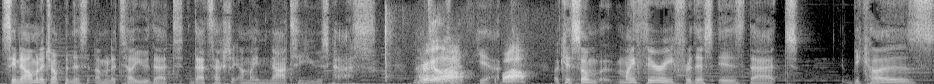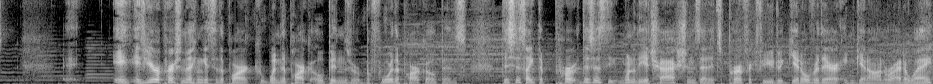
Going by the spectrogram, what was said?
see now I'm going to jump in this. and I'm going to tell you that that's actually on my not to use pass. Not Really? Wow. Yeah. wow Okay, so my theory for this is that because if, if you're a person that can get to the park when the park opens or before the park opens, this is like the per this is the one of the attractions that it's perfect for you to get over there and get on right away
